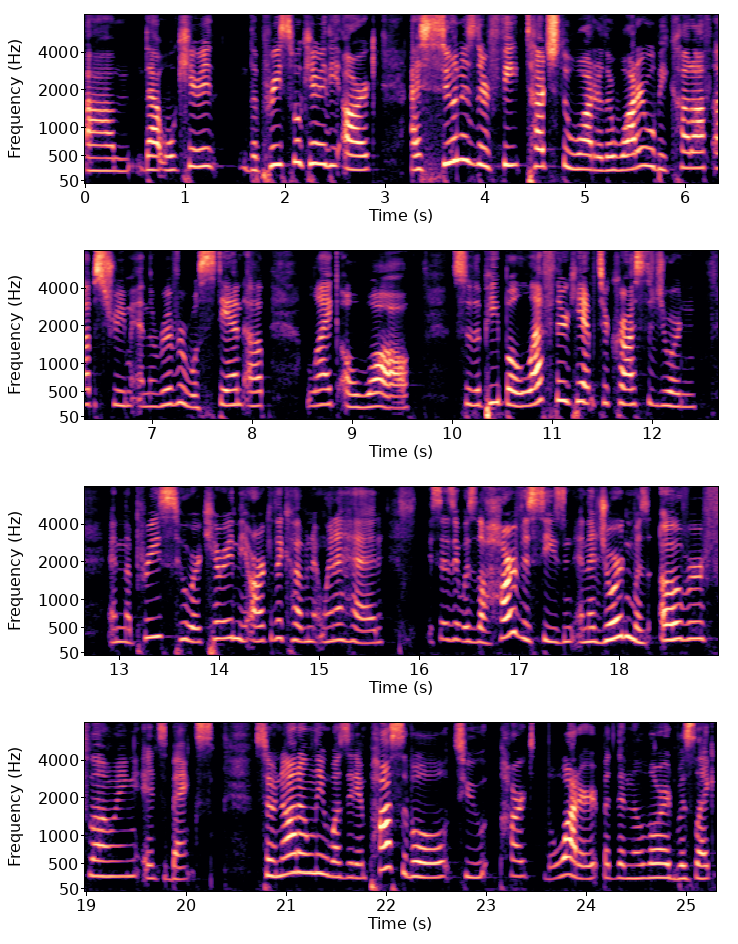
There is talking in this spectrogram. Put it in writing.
um, that will carry, the priests will carry the ark as soon as their feet touch the water, the water will be cut off upstream and the river will stand up like a wall. So the people left their camp to cross the Jordan, and the priests who were carrying the Ark of the Covenant went ahead. It says it was the harvest season, and the Jordan was overflowing its banks. So not only was it impossible to part the water, but then the Lord was like,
